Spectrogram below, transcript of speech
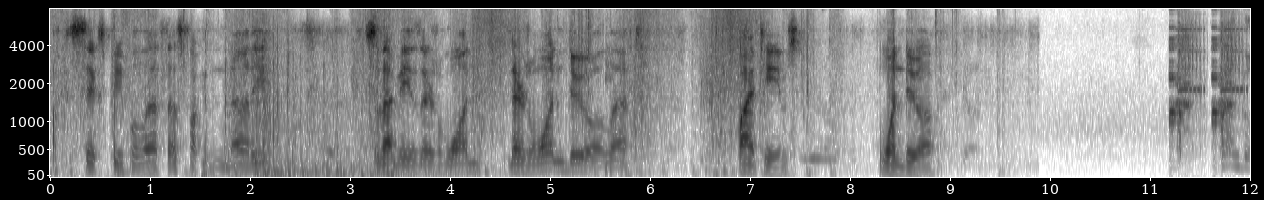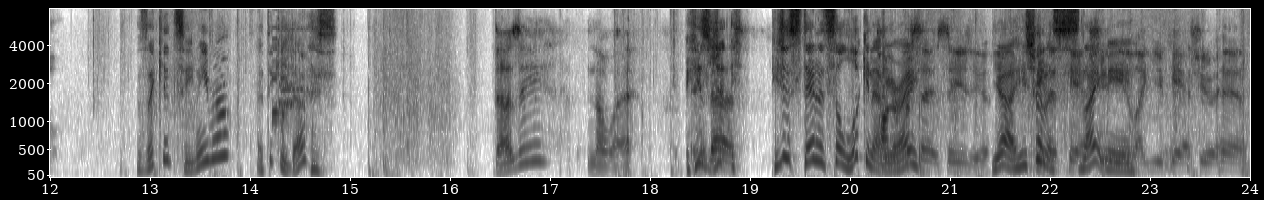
Fucking six people left. That's fucking nutty. So that means there's one. There's one duo left. Five teams. One duo. Does that kid see me, bro? I think he does. Does he? No way. He's he ju- does. He's just standing still looking at me, right? sees you. Yeah, he's He trying to just can't snipe shoot me. you like you can't shoot him.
